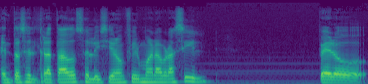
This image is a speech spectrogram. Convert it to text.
entonces el tratado se lo hicieron firmar a Brasil, pero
